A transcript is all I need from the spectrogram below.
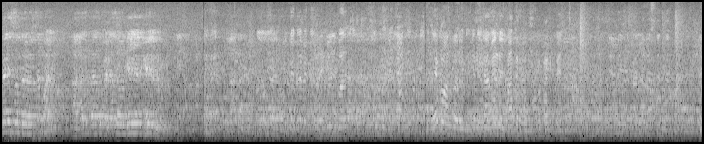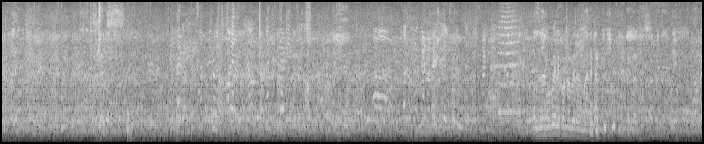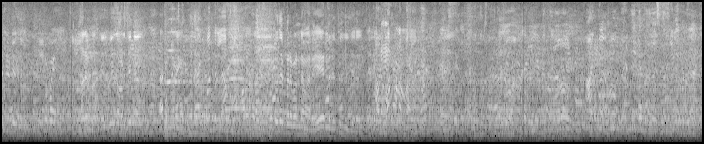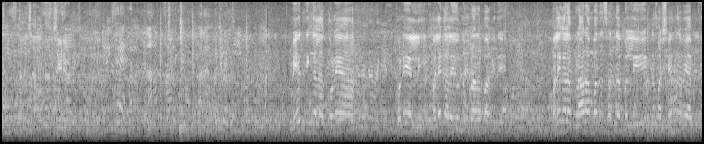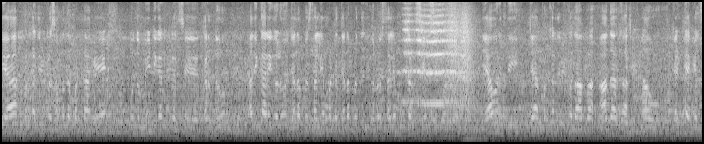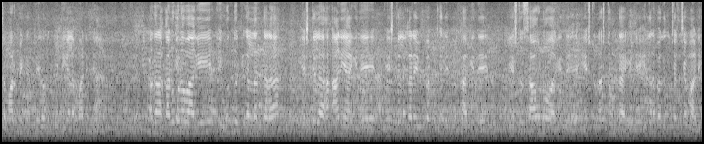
ಕಲಿಸುವಂತ ವ್ಯವಸ್ಥೆ ಮಾಡಿ. ಅದು ಬೇಡ ಅದು ಅವ್ರಿಗೆ ಹೇಳಿ ಹೇಳಿಬಿಡಿ ஏகவான் பேர் பார்த்துருக்கேன் படிப்பேன் இந்த மொபைலை கொண்டு போயிடுற மாதிரி ಫೋಟೋದೇ ಬೇರೆ ಬಂಡೆ ಮಾರೆ ಏರ್ಲದೆ ತುಂಬಿದ್ದೀರ ಮೇ ತಿಂಗಳ ಕೊನೆಯ ಕೊನೆಯಲ್ಲಿ ಮಳೆಗಾಲ ಇವತ್ತು ಪ್ರಾರಂಭ ಆಗಿದೆ. ಮಳೆಗಾಲ ಪ್ರಾರಂಭದ ಸಂದರ್ಭದಲ್ಲಿ ನಮ್ಮ ಕ್ಷೇತ್ರ ವ್ಯಾಪ್ತಿಯ ಪ್ರಕೃತಿ ಸಂಬಂಧಪಟ್ಟ ಹಾಗೆ ಕರೆಸಿ ಕರೆದು ಅಧಿಕಾರಿಗಳು, ಜನಪ್ರ, ಸ್ಥಳೀಯ ಮಟ್ಟದ ಜನಪ್ರತಿನಿಧಿಗಳು, ಸ್ಥಳೀಯ ಮುಖಂಡರು ಸೇರಿಸಿಕೊಂಡು ಯಾವ ರೀತಿ ಜ, ಪ್ರಕೃತಿ ವಿಕೋಪ ಆದಾಗ ನಾವು ಜಂಟಿಯಾಗಿ ಕೆಲಸ ಮಾಡಬೇಕಂತೇಳಿ ಒಂದು ಮೀಟಿಂಗ್ ಎಲ್ಲ ಮಾಡಿದ್ದೆವು. ಅದಕ್ಕೆ ಅನುಗುಣವಾಗಿ ಈ ಒಂದು ತಿಂಗಳ ನಂತರ ಎಷ್ಟೆಲ್ಲ ಹಾನಿಯಾಗಿದೆ ಎಷ್ಟೆಲ್ಲ ಕಡೆ ಪ್ರಕೃತಿ ವಿಕೋಪ ಆಗಿದೆ, ಎಷ್ಟು ಸಾವು ನೋವಾಗಿದೆ ಎಷ್ಟು ನಷ್ಟ ಉಂಟಾಗಿದೆ, ಇದರ ಬಗ್ಗೆ ಚರ್ಚೆ ಮಾಡಿ.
